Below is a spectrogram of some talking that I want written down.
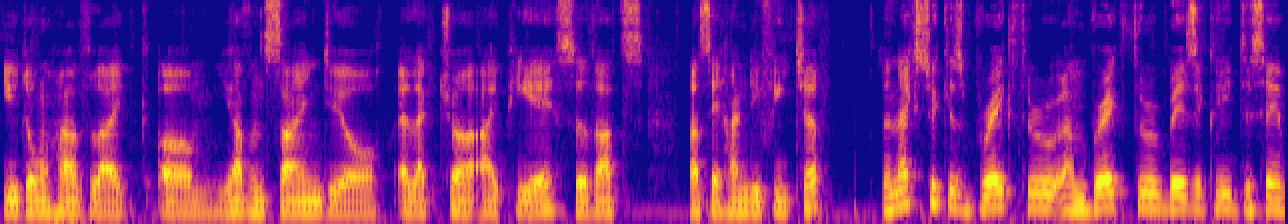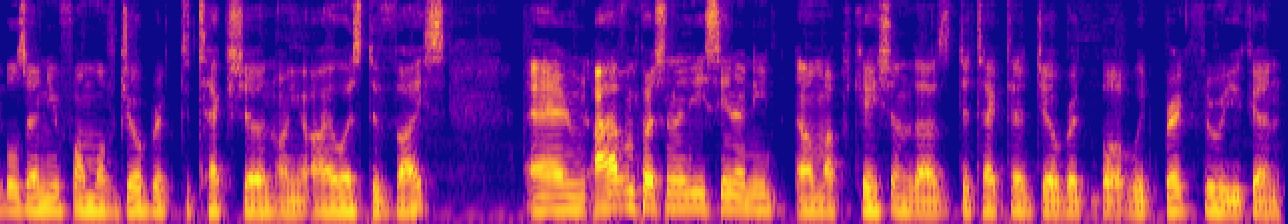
you don't have like um, you haven't signed your Electra IPA so that's that's a handy feature the next trick is breakthrough and breakthrough basically disables any form of jailbreak detection on your iOS device. And I haven't personally seen any um, application that's detected jailbreak, but with breakthrough you can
